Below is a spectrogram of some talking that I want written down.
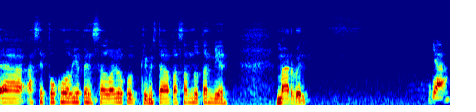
ah, hace poco había pensado algo que me estaba pasando también. Marvel. ¿Ya?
